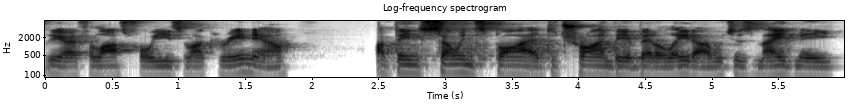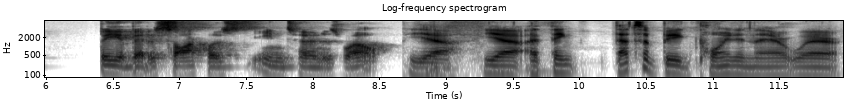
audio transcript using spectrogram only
you know, for the last four years of my career now. I've been so inspired to try and be a better leader, which has made me be a better cyclist in turn as well. Yeah, yeah, I think that's a big point in there where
